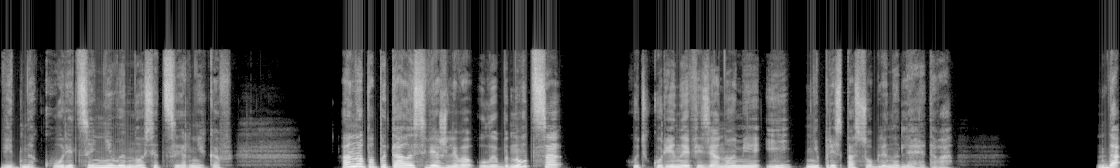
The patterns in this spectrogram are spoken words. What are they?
Видно, курицы не выносят сырников. Она попыталась вежливо улыбнуться, хоть куриная физиономия и не приспособлена для этого. «Да»,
